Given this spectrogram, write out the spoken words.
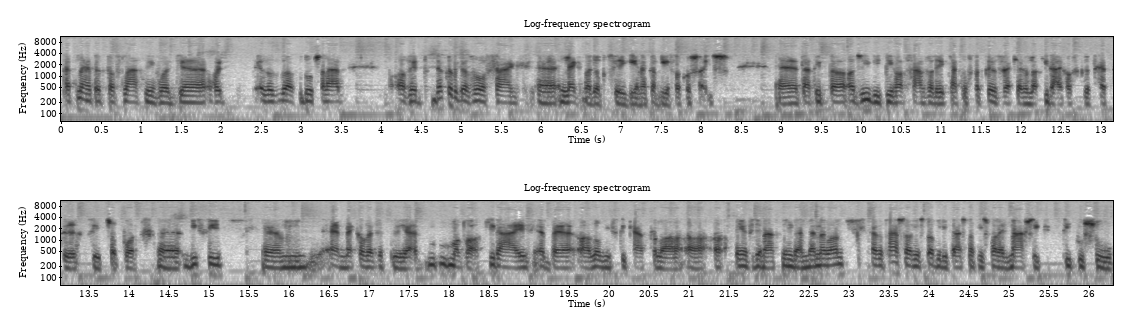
tehát lehetett azt látni, hogy, hogy ez az uralkodó család azért gyakorlatilag az ország legnagyobb cégének a birtokosa is. Tehát itt a, a GDP 6%-át azt a közvetlenül a királyhoz köthető szétcsoport viszi. Ennek a vezetője maga a király, ebbe a logisztikától a, a, a pénzügyen át minden benne van. Tehát a társadalmi stabilitásnak is van egy másik típusú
